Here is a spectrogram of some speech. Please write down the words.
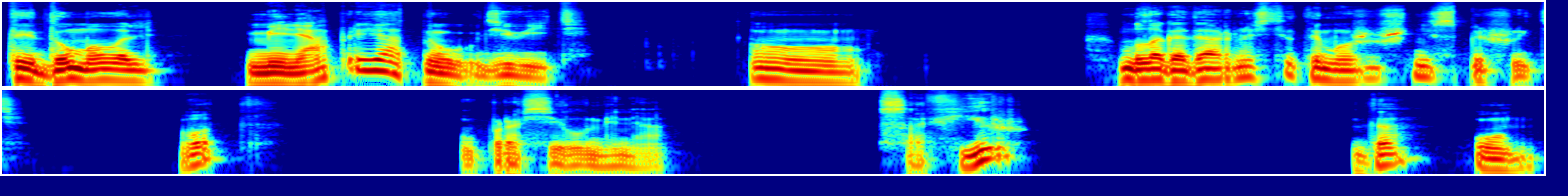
Ты думал ли, меня приятно удивить? О, благодарностью ты можешь не спешить. Вот, упросил меня. Сафир? Да, он.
